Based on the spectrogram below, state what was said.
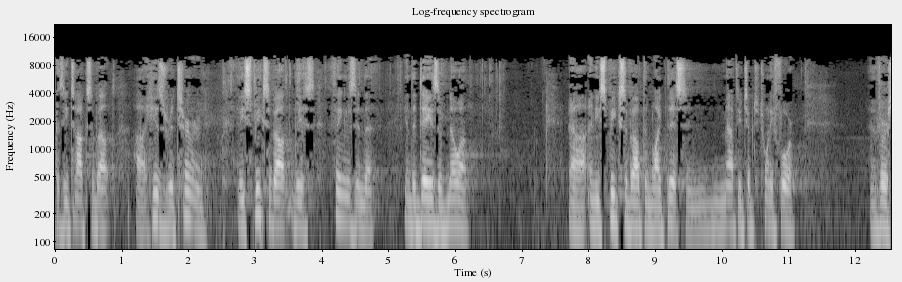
as he talks about uh, his return. And he speaks about these things in the, in the days of Noah. Uh, and he speaks about them like this in Matthew chapter 24. In verse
